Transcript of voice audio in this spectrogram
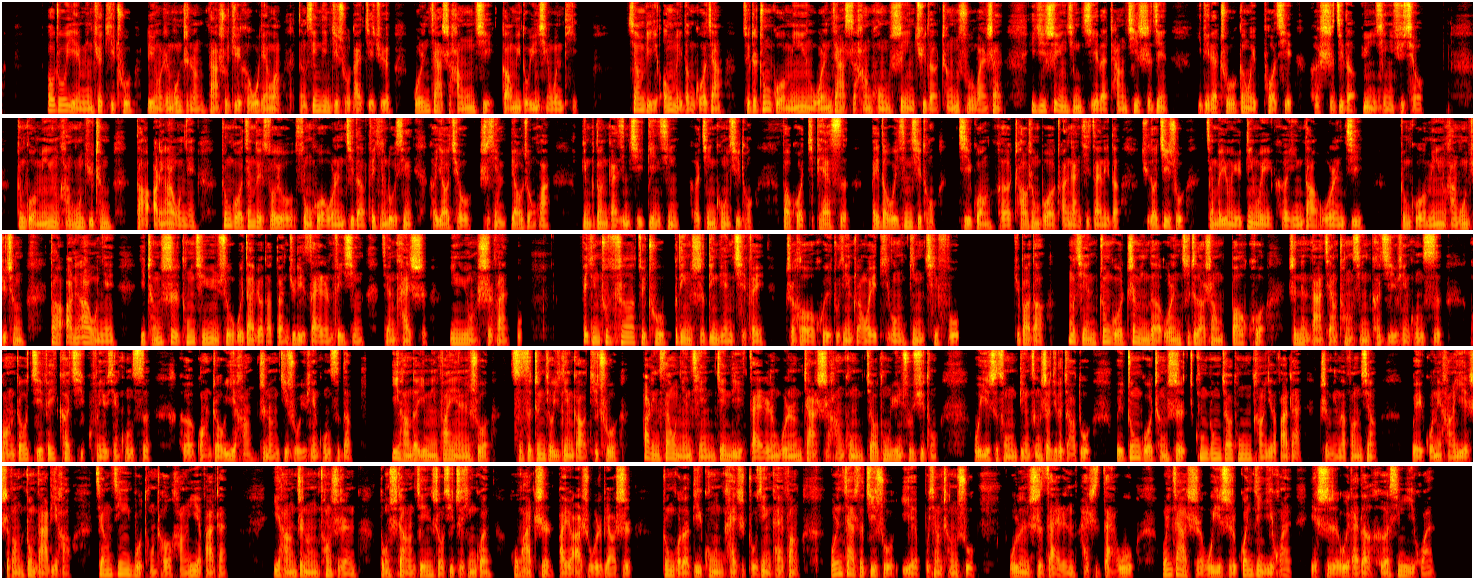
欧洲也明确提出，利用人工智能、大数据和物联网等先进技术来解决无人驾驶航空器高密度运行问题。相比欧美等国家，随着中国民用无人驾驶航空试验区的成熟完善，以及试运行企业的长期实践，已迭代出更为迫切和实际的运行需求。中国民用航空局称，到2025年，中国将对所有送货无人机的飞行路线和要求实现标准化。并不断改进其电信和监控系统，包括 GPS、北斗卫星系统、激光和超声波传感器在内的许多技术将被用于定位和引导无人机。中国民用航空局称，到2025年，以城市通勤运输为代表的短距离载人飞行将开始应用示范。飞行出租车最初不定时定点起飞，之后会逐渐转为提供定期服务。据报道。目前，中国知名的无人机制造商包括深圳大疆创新科技有限公司、广州极飞科技股份有限公司和广州亿航智能技术有限公司等。亿航的一名发言人说：“此次征求意见稿提出，2035年前建立载人无人驾驶航空交通运输系统，无疑是从顶层设计的角度，为中国城市空中交通行业的发展指明了方向。”为国内行业释放重大利好，将进一步统筹行业发展。亿航智能创始人、董事长兼首席执行官胡华志八月二十五日表示：“中国的低空开始逐渐开放，无人驾驶的技术也不像成熟。无论是载人还是载物，无人驾驶无疑是关键一环，也是未来的核心一环。”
